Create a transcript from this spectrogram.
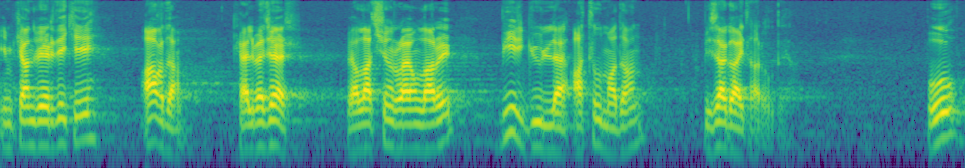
imkan verdi ki, Ağdam, Kəlbəcər və Laçın rayonları bir güllə atılmadan bizə qaytarıldı. Bu,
